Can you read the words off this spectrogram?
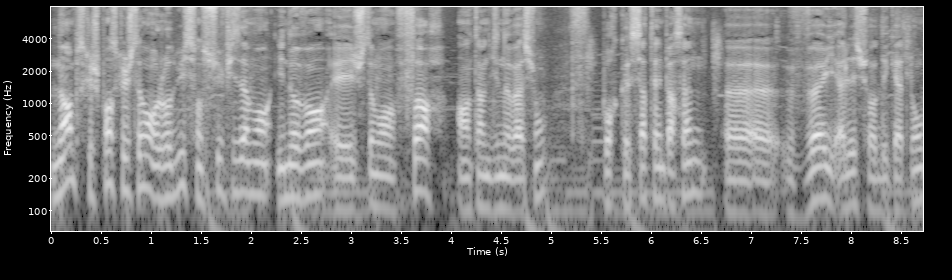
Non, parce que je pense que justement aujourd'hui ils sont suffisamment innovants et justement forts en termes d'innovation pour que certaines personnes euh, veuillent aller sur Decathlon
